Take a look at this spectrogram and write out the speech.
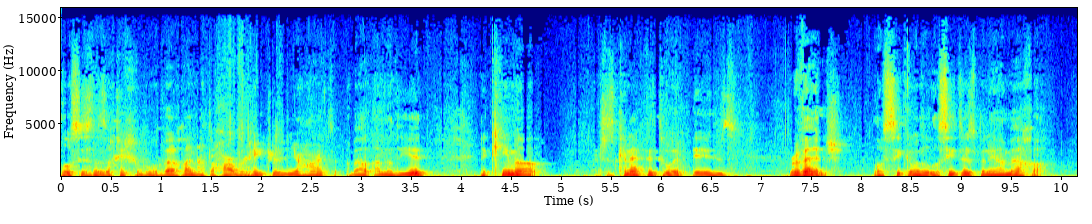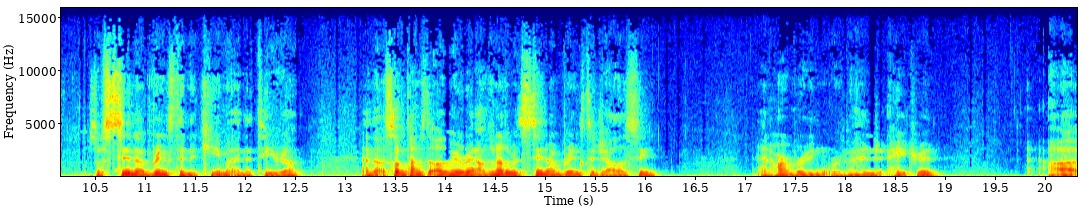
not to harbor hatred in your heart about another yid. Nikima, which is connected to it, is revenge. So sinna brings to nikima and natira, and sometimes the other way around. In other words, sinna brings to jealousy and harboring revenge, hatred. Uh,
